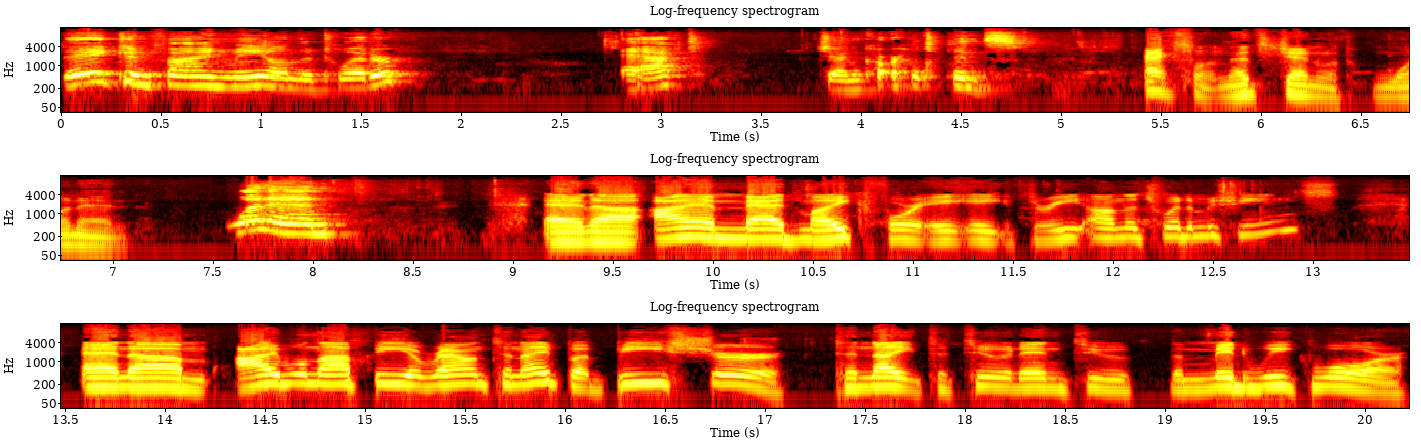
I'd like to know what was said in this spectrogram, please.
They can find me on the Twitter at Jen Carlins. Excellent. That's Jen with one N. One N. And uh, I am Mad Mike four eight eight three on the Twitter machines. And um, I will not be around tonight, but be sure tonight to tune into the midweek war,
